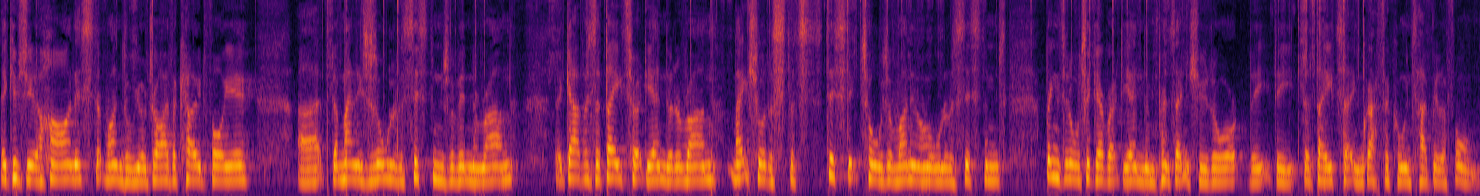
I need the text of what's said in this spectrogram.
It gives you a harness that runs all your driver code for you, uh, that manages all of the systems within the run, that gathers the data at the end of the run, makes sure the statistic tools are running on all of the systems, brings it all together at the end and presents you the, the, the data in graphical and tabular form.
